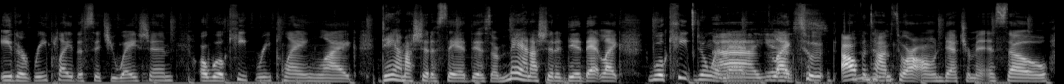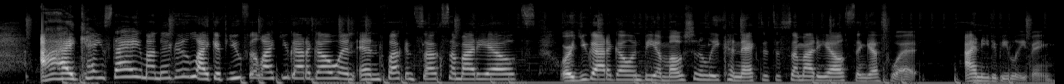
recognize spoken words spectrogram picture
either replay the situation or we'll keep replaying like damn i should have said this or man i should have did that like we'll keep doing that yes. Ah, like to oftentimes mm-hmm. to our own detriment and so I can't stay, my nigga. Like, if you feel like you gotta go and, and fucking suck somebody else, or you gotta go and be emotionally connected to somebody else, then guess what? I need to be leaving.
